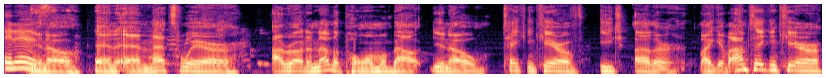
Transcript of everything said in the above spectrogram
It is. You know, and and that's where I wrote another poem about, you know, taking care of each other. Like if I'm taking care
